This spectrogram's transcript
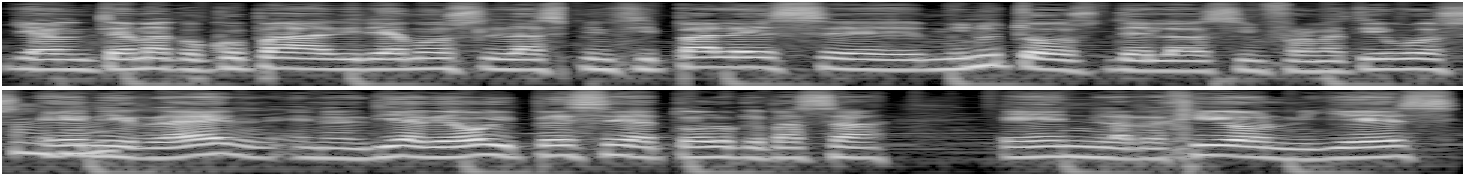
Ya un tema que ocupa, diríamos, las principales eh, minutos de los informativos en Israel en el día de hoy, pese a todo lo que pasa en la región, y es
